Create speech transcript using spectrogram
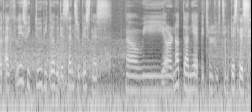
But at least we do be done with the sentry business. Now we are not done yet between 15 business.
